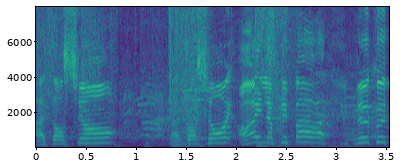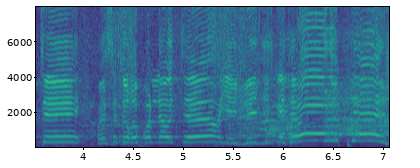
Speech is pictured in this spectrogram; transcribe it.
Attention. Attention. Ah, il a pris par le côté. On essaie de reprendre la hauteur. Il y a une vieille qui a été. Oh, le piège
